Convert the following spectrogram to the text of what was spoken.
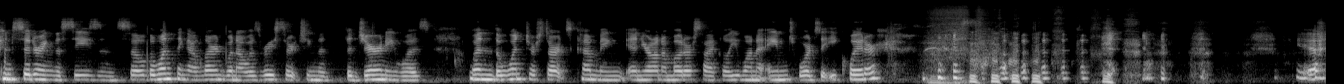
considering the seasons. So the one thing I learned when I was researching the, the journey was when the winter starts coming and you're on a motorcycle, you want to aim towards the equator. yeah.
